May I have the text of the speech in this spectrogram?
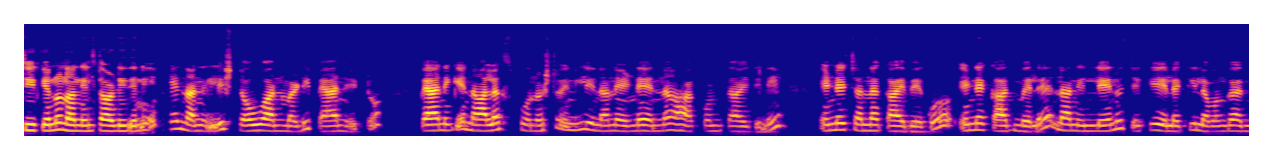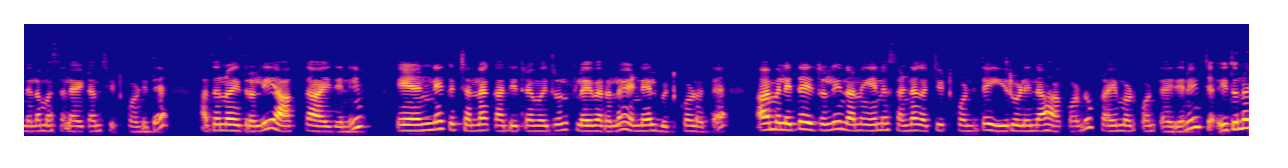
ಜೀರಿಗೆನೂ ನಾನು ಇಲ್ಲಿ ತಗೊಂಡಿದ್ದೀನಿ. ನಾನಿಲ್ಲಿ ಸ್ಟವ್ ಆನ್ ಮಾಡಿ ಪ್ಯಾನ್ ಇಟ್ಟು, ಪ್ಯಾನಿಗೆ ನಾಲ್ಕು ಸ್ಪೂನಷ್ಟು ಇಲ್ಲಿ ನಾನು ಎಣ್ಣೆಯನ್ನು ಹಾಕ್ಕೊಳ್ತಾ ಇದ್ದೀನಿ. ಎಣ್ಣೆ ಚೆನ್ನಾಗಿ ಕಾಯಬೇಕು. ಎಣ್ಣೆ ಕಾದ್ಮೇಲೆ ನಾನು ಇಲ್ಲೇನು ಚಕ್ಕೆ, ಏಲಕ್ಕಿ, ಲವಂಗ ಅದನ್ನೆಲ್ಲ ಮಸಾಲೆ ಐಟಮ್ಸ್ ಇಟ್ಕೊಂಡಿದ್ದೆ. ಅದನ್ನು ಇದರಲ್ಲಿ ಹಾಕ್ತಾ ಇದ್ದೀನಿ. ಎಣ್ಣೆ ಚೆನ್ನಾಗಿ ಕಾದಿದ್ರೆ ಇದ್ರಲ್ಲಿ ಫ್ಲೇವರ್ ಎಲ್ಲ ಎಣ್ಣೆಯಲ್ಲಿ ಬಿಟ್ಕೊಳ್ಳುತ್ತೆ. ಆಮೇಲೆ ಇದರಲ್ಲಿ ನಾನು ಏನು ಸಣ್ಣಗೆ ಹಚ್ಚಿಟ್ಕೊಂಡಿದ್ದೆ, ಈರುಳ್ಳಿನ ಹಾಕ್ಕೊಂಡು ಫ್ರೈ ಮಾಡ್ಕೊತಾ ಇದ್ದೀನಿ. ಇದನ್ನು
